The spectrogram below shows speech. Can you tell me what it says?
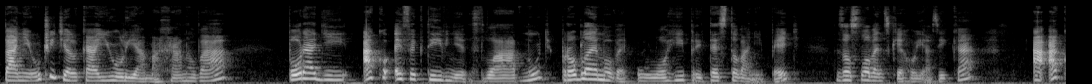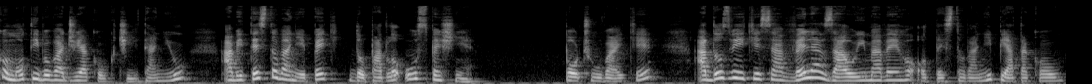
Pani učiteľka Julia Machanová poradí, ako efektívne zvládnuť problémové úlohy pri testovaní 5 zo slovenského jazyka a ako motivovať žiakov k čítaniu, aby testovanie 5 dopadlo úspešne. Počúvajte a dozviete sa veľa zaujímavého o testovaní piatakov.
